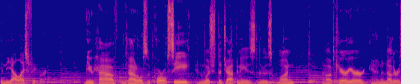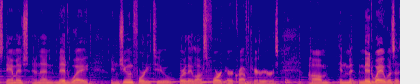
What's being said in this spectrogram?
in the Allies' favor. You have the battles of Coral Sea, in which the Japanese lose one uh, carrier and another is damaged, and then Midway in June 42, where they lost four aircraft carriers. Um, in Midway was a,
